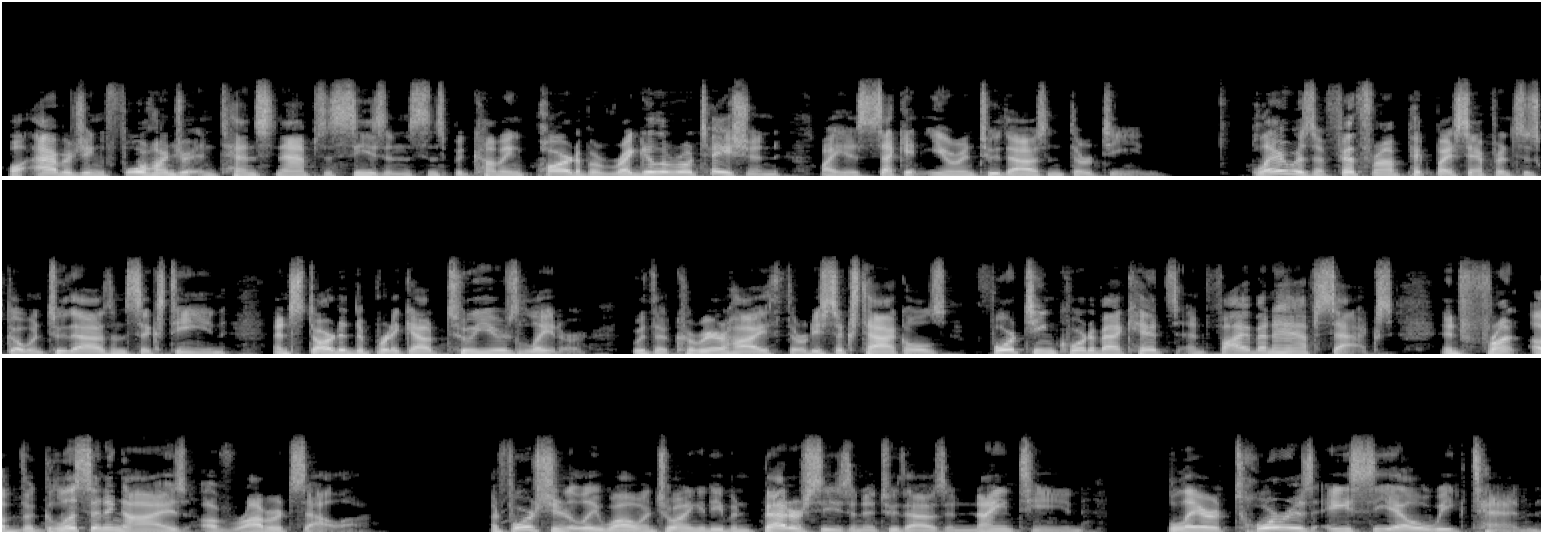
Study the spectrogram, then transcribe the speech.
while averaging 410 snaps a season since becoming part of a regular rotation by his second year in 2013. Blair was a fifth round pick by San Francisco in 2016 and started to break out two years later with a career high 36 tackles, 14 quarterback hits, and five and a half sacks in front of the glistening eyes of Robert Saleh. Unfortunately, while enjoying an even better season in 2019, Blair tore his ACL week 10,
